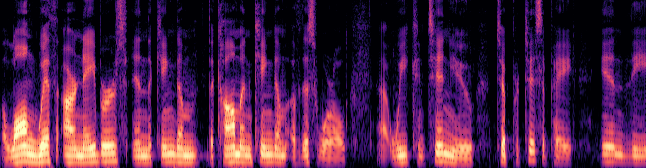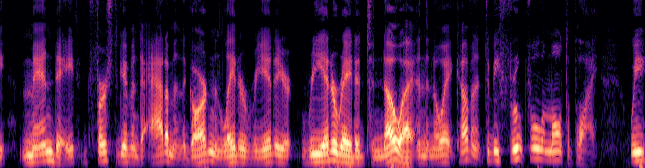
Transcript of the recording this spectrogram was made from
along with our neighbors in the kingdom, the common kingdom of this world, uh, we continue to participate in the mandate first given to Adam in the garden and later reiter- reiterated to Noah in the Noahic covenant to be fruitful and multiply. We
